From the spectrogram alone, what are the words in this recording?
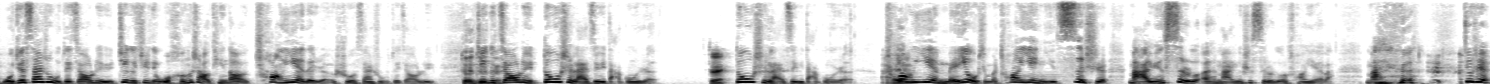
我觉得三十五岁焦虑这个事情，我很少听到创业的人说三十五岁焦虑。对，这个焦虑都是来自于打工人。对，都是来自于打工人。创业没有什么创业，你四十，马云四十多，哎，马云是四十多创业吧？马云 就是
